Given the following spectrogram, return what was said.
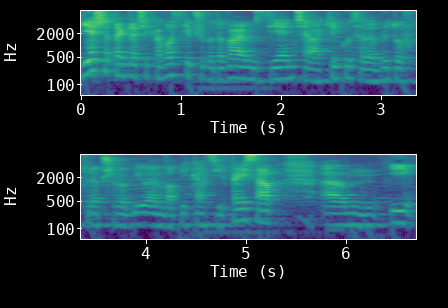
Jeszcze tak dla ciekawostki przygotowałem zdjęcia kilku celebrytów, które przerobiłem w aplikacji FaceApp em, i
